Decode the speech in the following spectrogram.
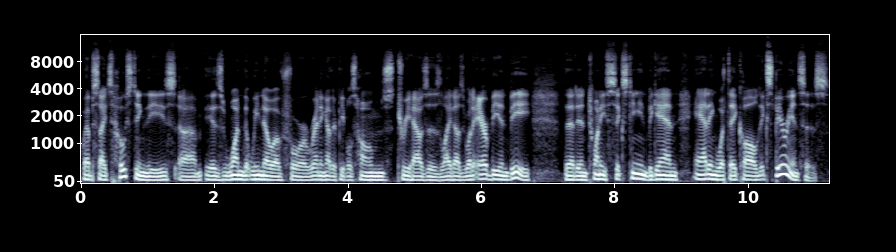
websites hosting these um, is one that we know of for renting other people's homes, tree houses, lighthouses, what Airbnb, that in 2016 began adding what they called experiences.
